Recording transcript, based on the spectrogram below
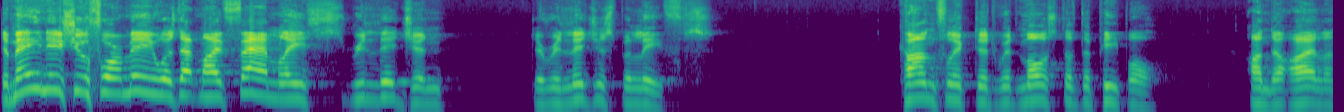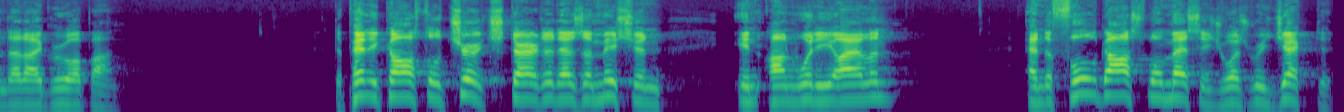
The main issue for me was that my family's religion, the religious beliefs, conflicted with most of the people on the island that I grew up on. The Pentecostal church started as a mission in, on Woody Island and the full gospel message was rejected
